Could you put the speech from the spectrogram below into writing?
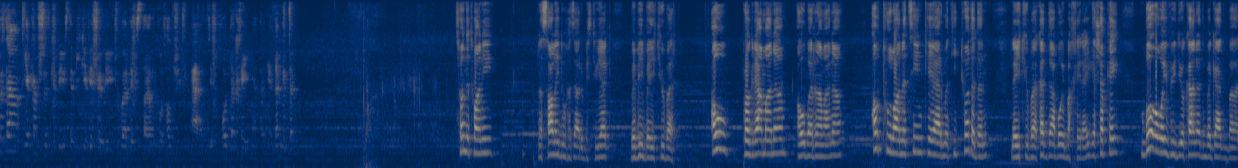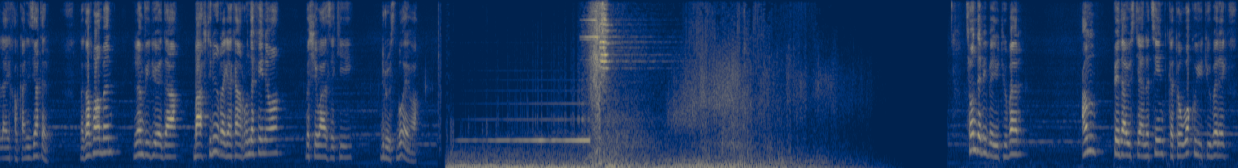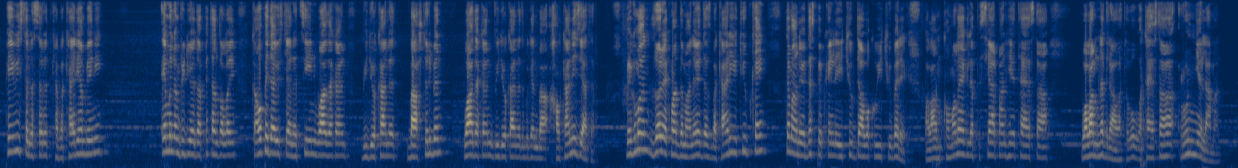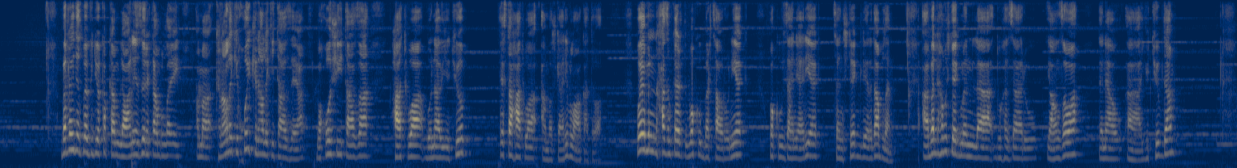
سەرەتا یەکەم شت کە پێویستە بیکەی پێش ئەوەی بی یوتوبەر دەبی ستایڵی خۆت هەڵبژێری ئایە دەتەوێ خۆت دەرخەی یان تەنیا دەنگت دەر چۆن دەتوانی لە ساڵی 2021 ببی بە یوتیوبەر ئەو پرۆگرامانە ئەو بەرنامانە ئەو توڵانە چین کە یارمەتی تۆ دەدەن لە یوتیوبەکەتدا بۆی بە خێرایی گەشە بکەی بۆ ئەوەی ڤیددیوکانت بگات بە لای خەڵکانی زیاتر لەگەڵمان بن لەم ڤیدیۆیەدا باشترین ڕێگاکان ڕوون دەکەینەوە بە شێوازێکی دروست بۆ ئێوە. چۆن دەبی بە یوتیوبەر ئەم پێداویستیانە چین کە تۆ وەکو یوتیوبەرێک پێویستە لەسرت کە بەکاریان بێنی ئێمە لەم ڤیدیۆدا پێتان دەڵێ کە ئەو پێداویستیانە چین وا دەکەن ڤیدیۆکانت باشتر بن وا دەکەن ڤیدیۆکانت بگەن بە خەڵکانی زیاتر بێگومان زۆرێکمان دەمانەیە دەست بە کاری یوتیوب بکەین دەمانەوێت دەست پێ بکەین لە یوتیوبدا وەکو یوتیوبەرێک بەڵام کۆمەڵێک لە پرسیارمان هەیە تا ئێستا وەڵام نەدراوەتەوە و تا ئێستا ڕوون نییە لامان بەڕێ دەست بە ڤیددیوکە بکەم لەوانەیە زۆرێکتان بڵێ ئەمە کەناڵێکی خۆی کەناڵێکی تازەیە بە خۆشی تازە هاتووە بۆ ناوی یوتیوب ئێستا هاتووە ئامۆزگاری بڵاوکاتەوە بۆیە من حەزم کرد وەکو بەرچاوڕوونیەک وەکو زانیاریەک چەند شتێک لێرەدا بڵێم ئابەر لە هەموو شتێک من لە 2011ەوە لەناو یوتیوبدام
